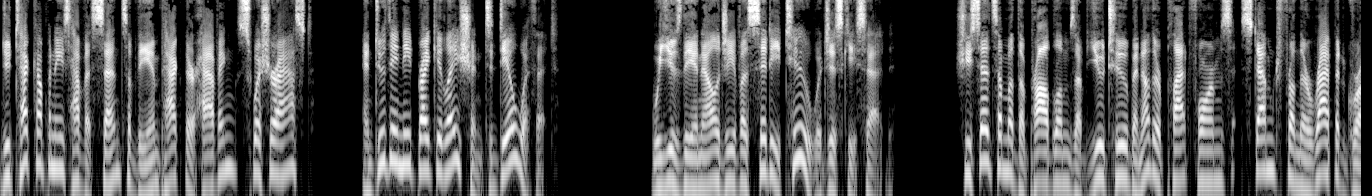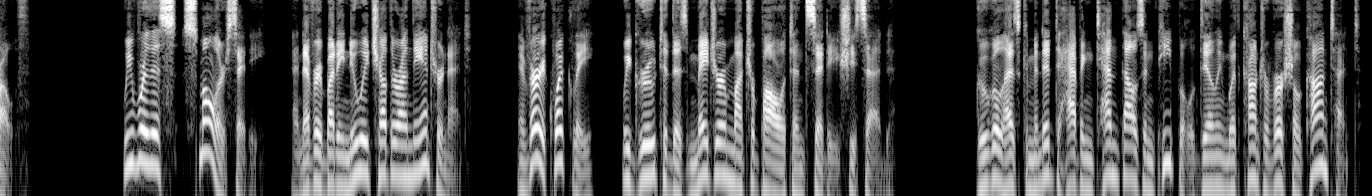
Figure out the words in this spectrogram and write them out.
Do tech companies have a sense of the impact they're having? Swisher asked. And do they need regulation to deal with it? We use the analogy of a city too, Wojcicki said. She said some of the problems of YouTube and other platforms stemmed from their rapid growth. We were this smaller city, and everybody knew each other on the internet. And very quickly, we grew to this major metropolitan city, she said. Google has committed to having 10,000 people dealing with controversial content.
